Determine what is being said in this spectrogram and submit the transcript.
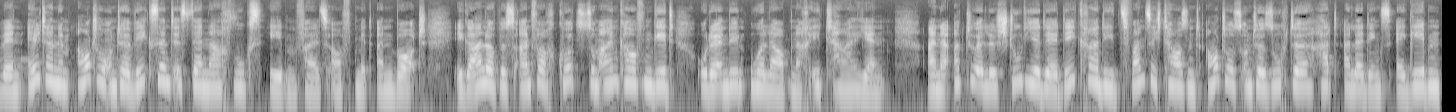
Wenn Eltern im Auto unterwegs sind, ist der Nachwuchs ebenfalls oft mit an Bord. Egal, ob es einfach kurz zum Einkaufen geht oder in den Urlaub nach Italien. Eine aktuelle Studie der DEKRA, die 20.000 Autos untersuchte, hat allerdings ergeben,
